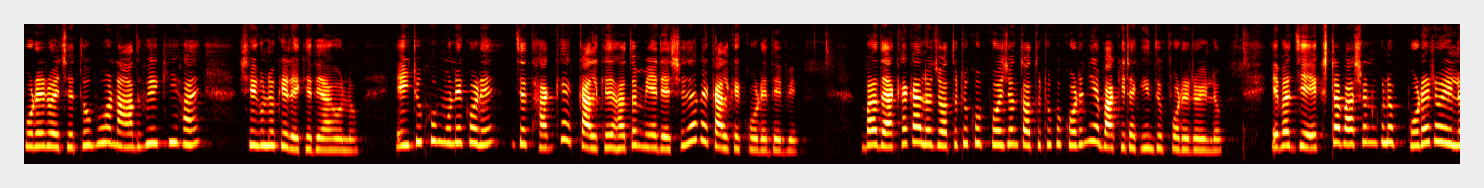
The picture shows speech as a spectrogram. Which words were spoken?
পড়ে রয়েছে, তবুও না ধুয়ে কী হয়? সেগুলোকে রেখে দেওয়া হলো। এইটুকু মনে করে যে থাকবে কালকে হয়তো মেড এসে যাবে, কালকে করে দেবে। বা দেখা গেল যতটুকু প্রয়োজন ততটুকু করে নিয়ে বাকিটা কিন্তু পড়ে রইল। এবার যে এক্সট্রা বাসনগুলো পড়ে রইল,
